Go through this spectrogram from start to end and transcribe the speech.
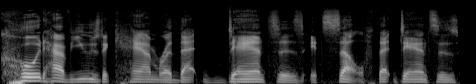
could have used a camera that dances itself, that dances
